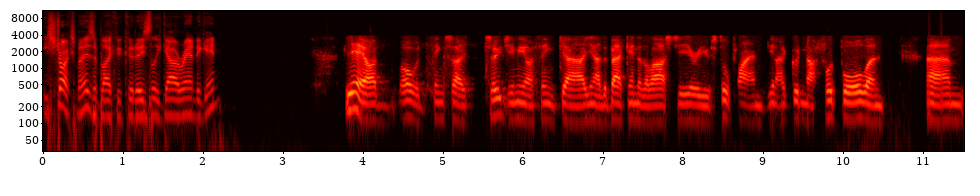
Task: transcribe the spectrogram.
he strikes me as a bloke who could easily go around again. Yeah, I, I would think so too, Jimmy. I think uh, you know the back end of the last year, he was still playing you know good enough football, and um,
